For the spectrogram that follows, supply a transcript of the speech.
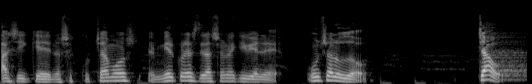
Así que nos escuchamos el miércoles de la semana que viene. Un saludo. ¡Chao!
